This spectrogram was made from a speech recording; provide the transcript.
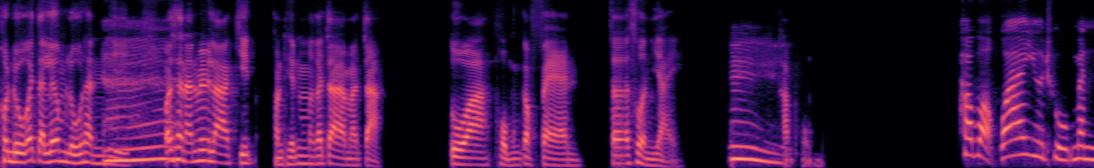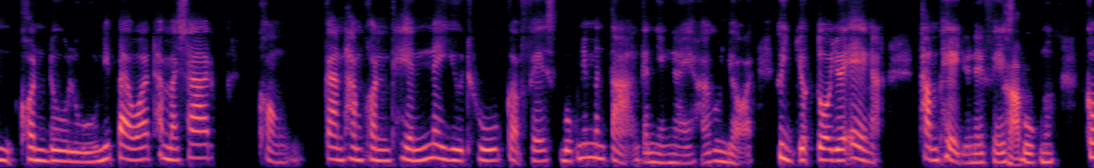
คนดูก็จะเริ่มรู้ทันทีอ่าเพราะฉะนั้นเวลาคิดคอนเทนต์มันก็จะมาจากตัวผมกับแฟนซะส่วนใหญ่ อืมครับผม พอบอกว่า YouTube มันคนดูรู้ นี่แปลว่าธรรมชาติของการทำคอนเทนต์ใน YouTube กับ Facebook นี่มันต่างกันยังไงคะคุณยอด คือตัวย้อยเองอะทำเพจอยู่ใน Facebook เนอะก็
